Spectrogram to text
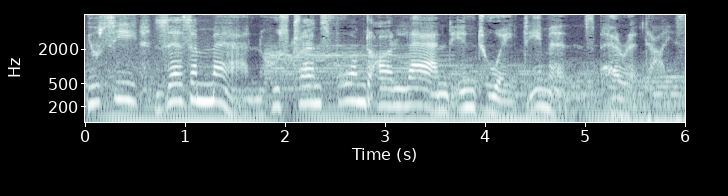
You see, there's a man who's transformed our land into a demon's paradise.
